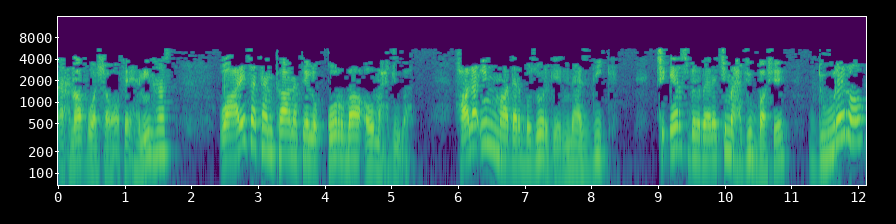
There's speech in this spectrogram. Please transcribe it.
احناف و شوافع همین هست. وارثتا کانت القربا او محجوبه. حالا این مادر بزرگ نزدیک چه ارث ببره چه محجوب باشه دوره رو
